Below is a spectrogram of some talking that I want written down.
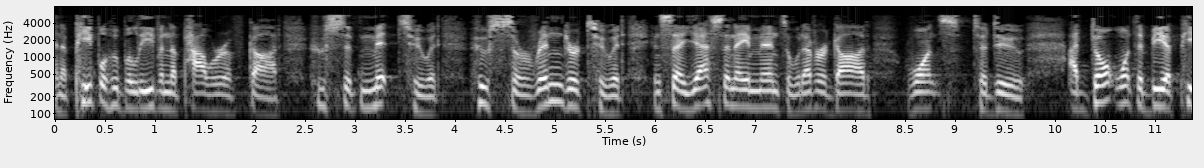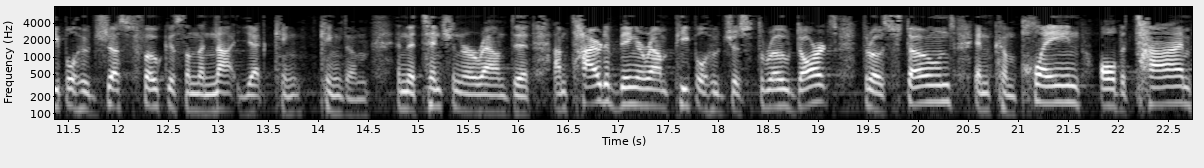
and a people who believe in the power of God, who submit to it, who surrender to it, and say yes and amen to whatever God wants to do. I don't want to be a people who just focus on the not yet king, kingdom and the tension around it. I'm tired of being around people who just throw darts, throw stones, and complain all the time.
